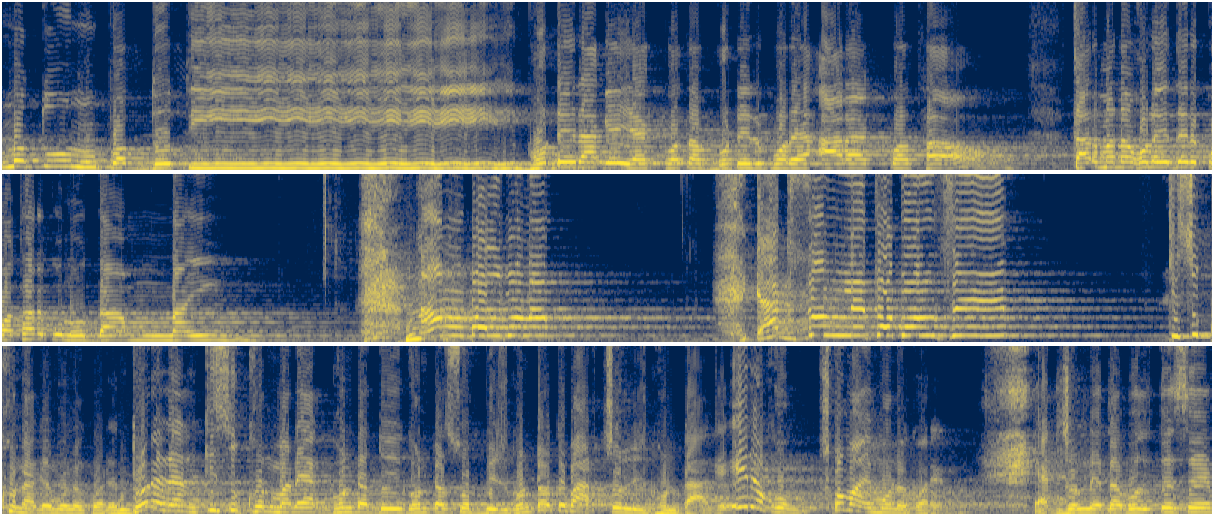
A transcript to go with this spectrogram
নতুন পদ্ধতি। ভোটের আগে এক কথা, ভোটের পরে আর এক কথা। তার মানে হলো এদের কথার কোনো দাম নাই। নাম বলব না। একজন নেতা বলছে, কিছুক্ষণ আগে মনে করেন, ধরে নেন কিছুক্ষণ মানে এক ঘণ্টা, দুই ঘণ্টা, চব্বিশ ঘণ্টা অথবা আটচল্লিশ ঘণ্টা আগে, এরকম সময় মনে করেন। একজন নেতা বলতেছে,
